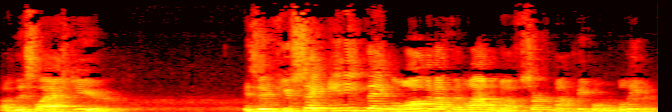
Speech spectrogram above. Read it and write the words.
of this last year is that if you say anything long enough and loud enough, a certain amount of people will believe it.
